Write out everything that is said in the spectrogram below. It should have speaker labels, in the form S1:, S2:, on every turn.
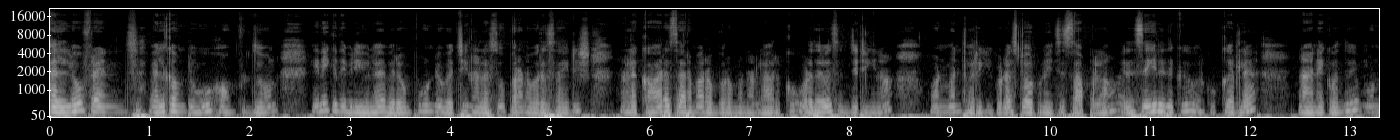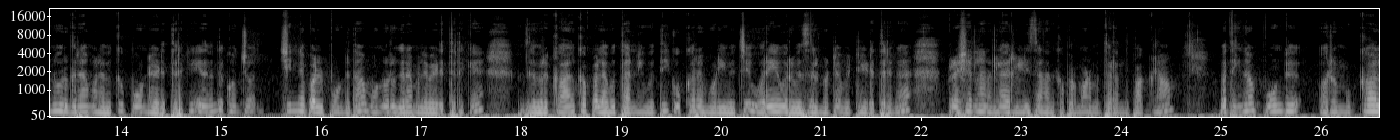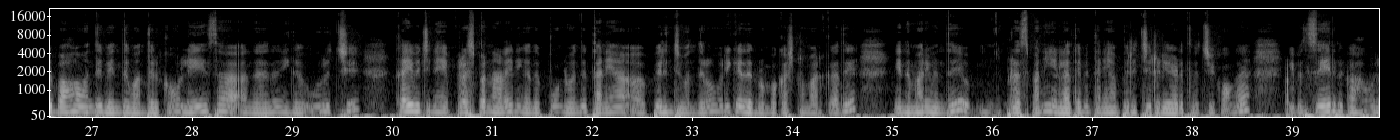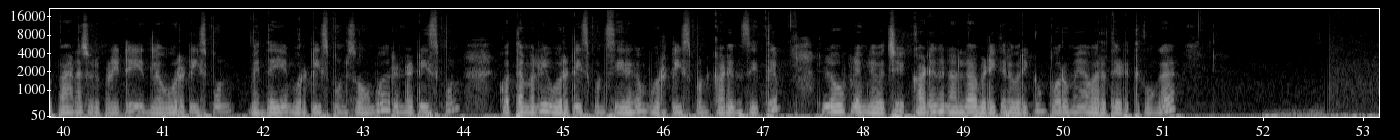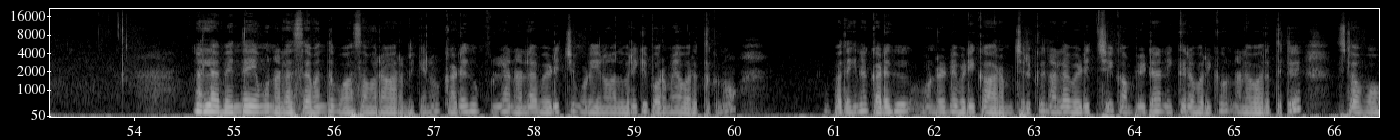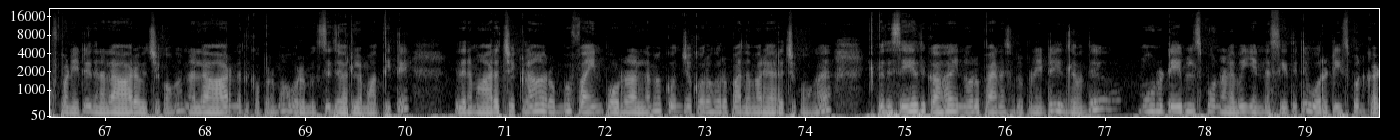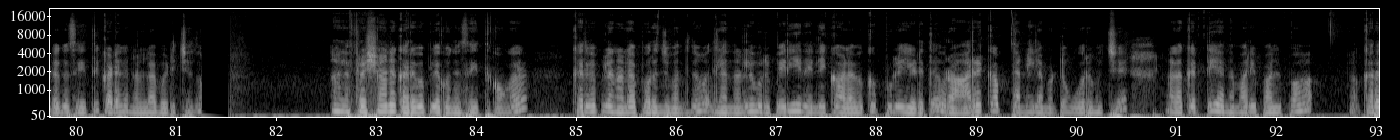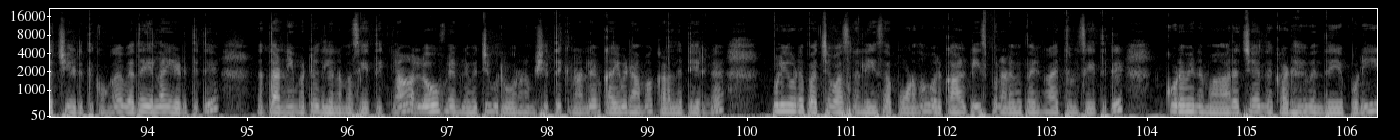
S1: Hello friends welcome to home food zone இன்றைக்கி இந்த வீடியோவில் வெறும் பூண்டு வச்சு நல்லா சூப்பரான ஒரு சைட் டிஷ் நல்லா காரசாரமாக ரொம்ப ரொம்ப நல்லாயிருக்கும் ஒரு தடவை செஞ்சிட்டிங்கன்னா ஒன் மந்த் வரைக்கும் கூட ஸ்டோர் பண்ணி வச்சு சாப்பிட்லாம். இது செய்கிறதுக்கு ஒரு குக்கரில் நான் எனக்கு வந்து முந்நூறு கிராம் அளவுக்கு பூண்டு எடுத்திருக்கேன். இது வந்து கொஞ்சம் சின்ன பல் பூண்டு தான். முந்நூறு கிராம் அளவு எடுத்திருக்கேன். இதில் ஒரு கால் கப் அளவு தண்ணி ஊற்றி குக்கரை மூடி வச்சு ஒரே ஒரு விசில் மட்டும் விட்டு எடுத்துருங்க. ப்ரெஷர்லாம் நல்லா ரிலீஸ் ஆனதுக்கப்புறமா நம்ம திறந்து பார்க்கலாம். பார்த்திங்கன்னா பூண்டு ஒரு முக்கால் பாகம் வந்து வெந்து வந்திருக்கும். லேசாக அந்த இது நீங்கள் உரித்து கை வச்சு நே ப்ரெஸ் பண்ணாலே நீங்கள் அந்த பூண்டு வந்து தனியாக பிரிஞ்சு வந்துடும் உரிக்கிறதுக்கு ரொம்ப கஷ்டமாக இருக்காது. இந்த மாதிரி வந்து ப்ரெஸ் பண்ணி எல்லாத்தையுமே தனியாக பிரித்து ரெடியாக எடுத்து வச்சுக்கோங்க. இப்போ செய்கிறதுக்காக ஒரு பேனை சூடு பண்ணிவிட்டு இதில் ஒரு டீஸ்பூன் வெந்தயம் ஒரு டீஸ்பூன் சோம்பு ரெண்டு டீஸ்பூன் கொத்தமல்லி ஒரு டீஸ்பூன் சீரகம் ஒரு டீஸ்பூன் கடுகு சேர்த்து லோ ஃப்ளேமில் வச்சு கடுகு நல்லா வெடிக்கிற வரைக்கும் பொறுமையாக வறுத்து எடுத்துக்கோங்க. நல்லா வெந்தயமும் நல்லா செவந்து வாசம் வர ஆரம்பிக்கணும். கடுகு ஃபுல்லாக நல்லா வெடித்து முடியணும். அது வரைக்கும் பொறுமையாக வறுத்துக்கணும். பார்த்திங்கன்னா கடுகு ஒன்று ரெண்டு வெடிக்க ஆரம்பிச்சிருக்கு. நல்லா வெடித்து கம்ப்ளீட்டாக நிற்கிற வரைக்கும் நல்லா வறுத்துட்டு ஸ்டவ் ஆஃப் பண்ணிவிட்டு இதை நல்லா ஆற வச்சுக்கோங்க. நல்லா ஆறினதுக்கப்புறமா ஒரு மிக்ஸி ஜாரில் மாற்றிட்டு இதை நம்ம அரைச்சிக்கலாம். ரொம்ப ஃபைன் பவுடராக இல்லாமல் கொஞ்சம் குறகுறப்பாக அந்த மாதிரி அரைச்சிக்கோங்க. இப்போ இதை செய்கிறதுக்காக இன்னொரு பேனை சூடு பண்ணிவிட்டு இதில் வந்து மூணு டேபிள் ஸ்பூன் அளவு எண்ணெய் சேர்த்துட்டு ஒரு டீஸ்பூன் கடுகு சேர்த்து கடுகு நல்லா வெடித்ததும் நல்லா ஃப்ரெஷ்ஷான கருவேப்பிலை கொஞ்சம் சேர்த்துக்கோங்க. கருவேப்பிலை நல்லா பொறிஞ்சு வந்ததும் இதில் நல்ல ஒரு பெரிய நெல்லிக்காய் அளவுக்கு புளி எடுத்து ஒரு அரை கப் தண்ணியில் மட்டும் ஊற வச்சு நல்லா கட்டி அந்த மாதிரி பல்பாக கரைச்சி எடுத்துக்கோங்க. விதையெல்லாம் எடுத்துகிட்டு அந்த தண்ணி மட்டும் இதில் நம்ம சேர்த்துக்கலாம். லோ ஃப்ளேமில் வச்சு ஒரு ஒரு நிமிஷத்துக்கு நல்லா கைவிடாமல் கலந்துட்டே இருங்க. புளியோட பச்சை வாசனை லேசாக போனதும் ஒரு கால் டீஸ்பூன் அளவு பெருங்காயத்தூள் சேர்த்துட்டு கூடவே நம்ம அரைச்ச அந்த கடுகு வெந்தய பொடி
